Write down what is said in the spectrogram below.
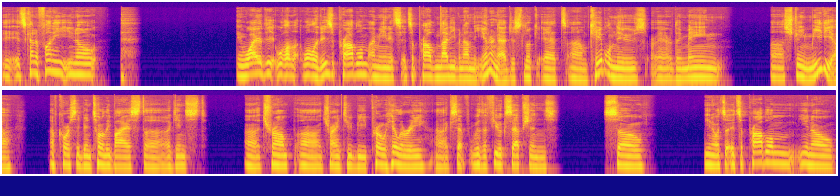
it's kind of funny, you know and why it well well it is a problem. I mean, it's it's a problem not even on the internet. Just look at um, cable news or the main uh, stream media. Of course, they've been totally biased uh, against uh, Trump, uh, trying to be pro Hillary, uh, except with a few exceptions. So, you know, it's a, it's a problem. You know,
